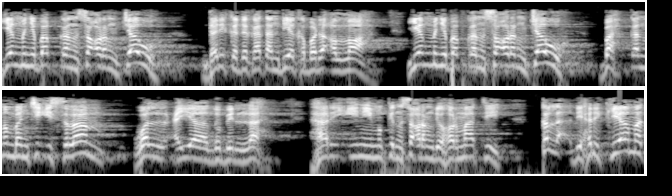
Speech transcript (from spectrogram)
yang menyebabkan seorang jauh dari kedekatan dia kepada Allah yang menyebabkan seorang jauh bahkan membenci Islam. Wal a'yadu billah. Hari ini mungkin seorang dihormati kelak di hari kiamat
